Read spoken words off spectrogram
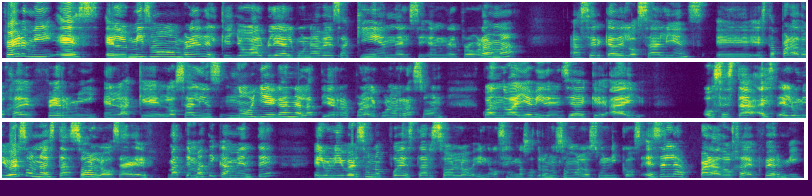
Fermi es el mismo hombre del que yo hablé alguna vez aquí en el, programa acerca de los aliens, eh, esta paradoja de Fermi en la que los aliens no llegan a la Tierra por alguna razón cuando hay evidencia de que hay, o sea, está, el universo no está solo, o sea, matemáticamente el universo no puede estar solo y o sea, nosotros no somos los únicos. Esa es la paradoja de Fermi.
